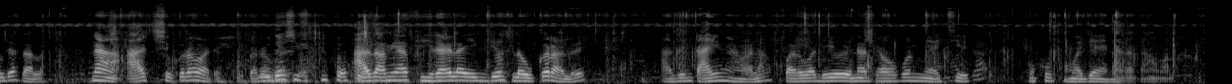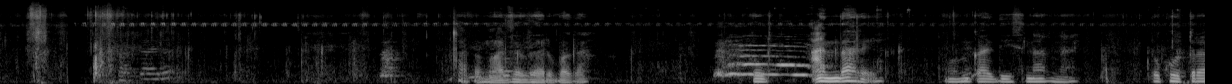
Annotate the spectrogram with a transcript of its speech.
उद्याच आला ना आज शुक्रवार आहे. उद्या आज आम्ही आज फिरायला एक दिवस लवकर आलोय. अजून टाईम आहे आम्हाला. परवा देव येणार तेव्हा पण मॅच आहे मग खूप मजा येणार आता आम्हाला. आता माझं घर बघा. खूप अंधार आहे. म्हणून काय दिसणार नाही. तो कुत्रा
